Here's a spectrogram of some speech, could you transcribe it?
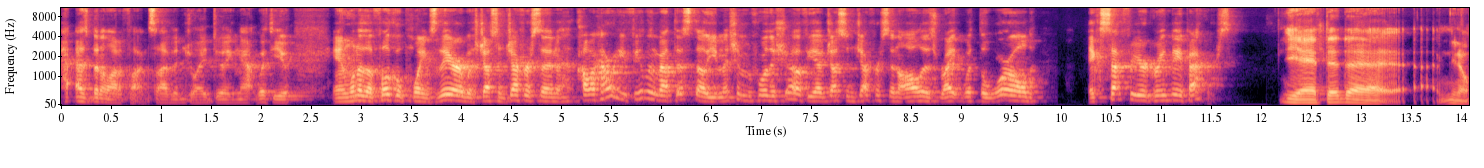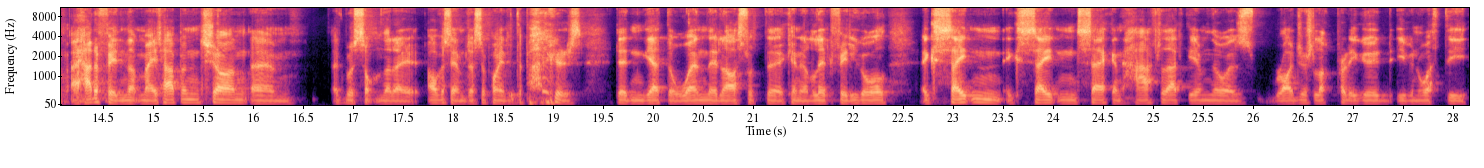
has been a lot of fun. So I've enjoyed doing that with you. And one of the focal points there was Justin Jefferson. Colm, how are you feeling about this, though? You mentioned before the show if you have Justin Jefferson, all is right with the world, except for your Green Bay Packers. Yeah, it did. Uh, you know, I had a feeling that might happen, Shawn. Um, it was something that I obviously I'm disappointed the Packers didn't get the win. They lost with the kind of lit field goal. Exciting, exciting second half of that game though, as Rodgers looked pretty good, even with the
